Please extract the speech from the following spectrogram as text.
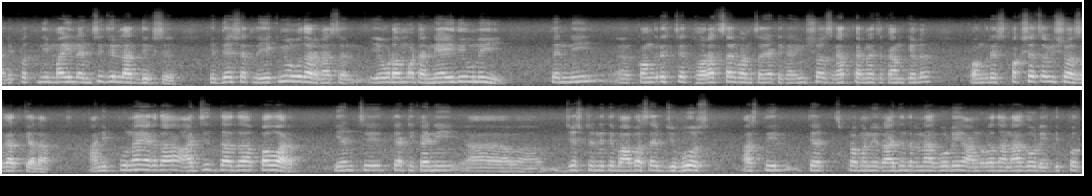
आणि पत्नी महिलांचे जिल्हाध्यक्ष हे देशातलं एकमेव उदाहरण असेल एवढा मोठा न्याय देऊनही त्यांनी काँग्रेसचे थोरात साहेबांचा या ठिकाणी विश्वासघात करण्याचं काम केलं काँग्रेस पक्षाचा विश्वासघात केला. आणि पुन्हा एकदा अजितदादा पवार यांचे त्या ठिकाणी ज्येष्ठ नेते बाबासाहेबजी जिभोस असतील त्याचप्रमाणे राजेंद्र नागवडे अनुराधा नागवडे दीपक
